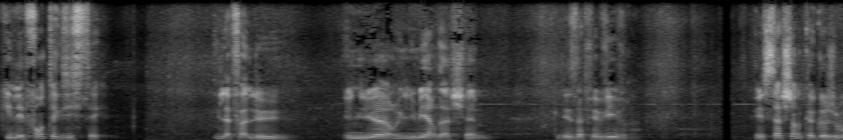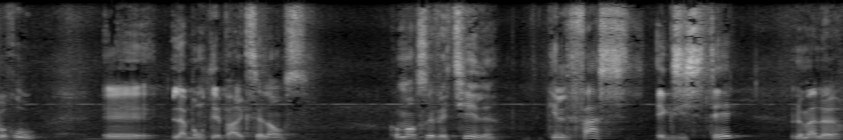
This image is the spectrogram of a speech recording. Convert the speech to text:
qui les font exister. Il a fallu une lueur, une lumière d'Hachem qui les a fait vivre. Et sachant que vous est la bonté par excellence, comment se fait-il qu'il fasse exister le malheur,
